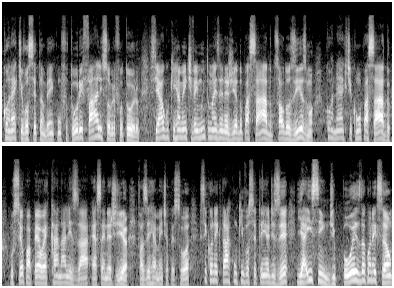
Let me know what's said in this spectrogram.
conecte você também com o futuro e fale sobre o futuro. Se é algo que realmente vem muito mais energia do passado, do saudosismo, conecte com o passado. O seu papel é canalizar essa energia, fazer realmente a pessoa se conectar com o que você tem a dizer e aí sim, depois da conexão,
